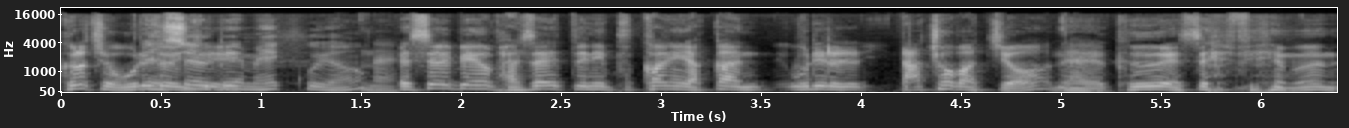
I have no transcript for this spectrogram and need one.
그렇죠. 우리도 SLBM 이제 했고요. 네. SLBM을 발사했더니 북한이 약간 우리를 낮춰봤죠. 네, 네. 그 SLBM은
